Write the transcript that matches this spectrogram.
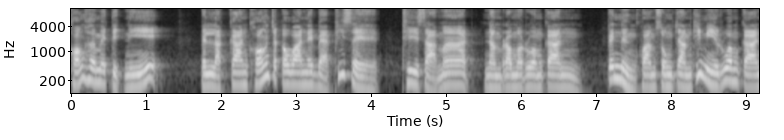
ของเฮอร์เมติกนี้ เป็นหลักการของจักรวาลในแบบพิเศษที่สามารถนำเรามารวมกัน เป็นหนึ่งความทรงจำที่มีร่วมกัน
